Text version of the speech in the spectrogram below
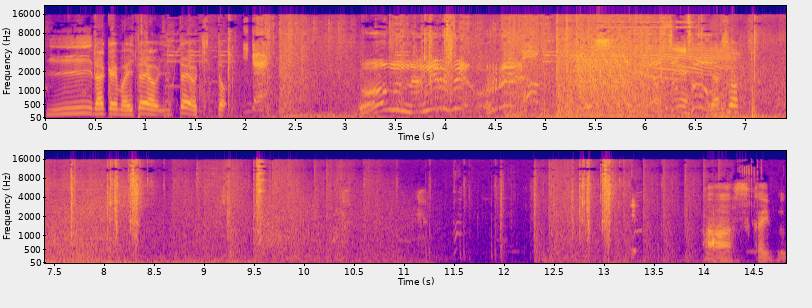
いい、なんか今いたよ、いたよ、きっと。ボム投げるぜやしょあー、スカイブ。ー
